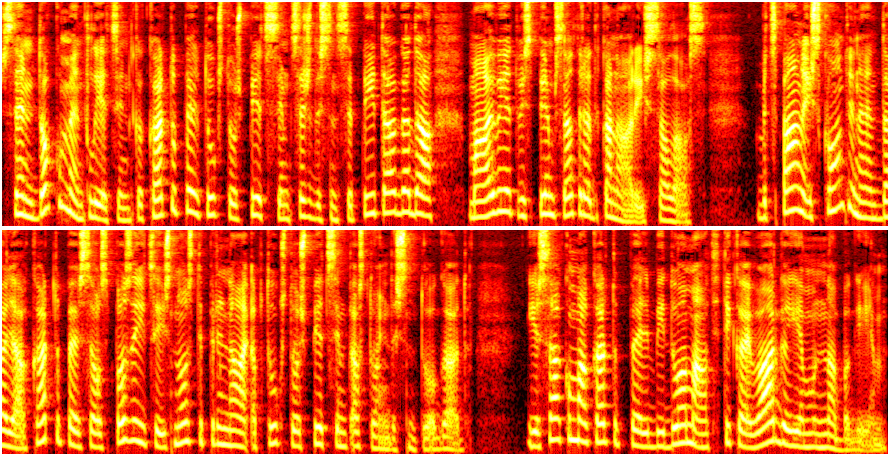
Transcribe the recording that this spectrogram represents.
Seni dokumenti liecina, ka kartupeļu 1567. gadā mājvietu vispirms atrada Kanārijas salās, bet Spānijas kontinenta daļā kartupeļi savas pozīcijas nostiprināja ap 1580. gadu. Iesākumā kartupeļi bija domāti tikai vārgajiem un nabagiem.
